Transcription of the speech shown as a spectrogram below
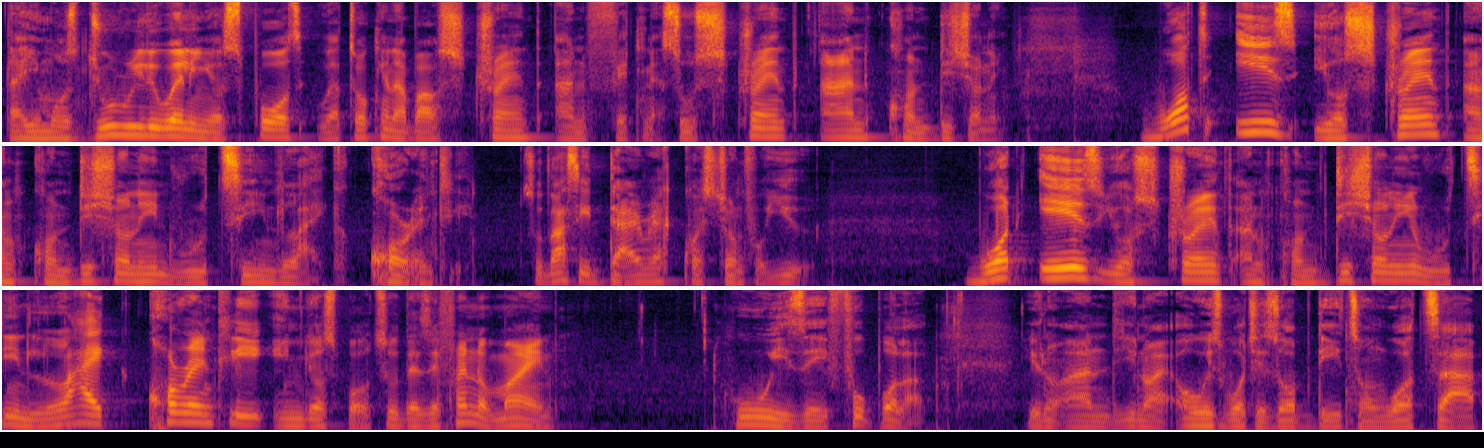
that you must do really well in your sport, we're talking about strength and fitness. So, strength and conditioning. What is your strength and conditioning routine like currently? So, that's a direct question for you. What is your strength and conditioning routine like currently in your sport? So, there's a friend of mine who is a footballer, you know, and you know, I always watch his updates on WhatsApp,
